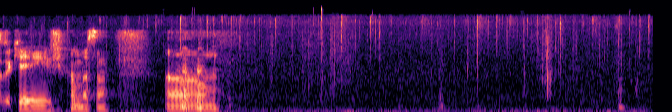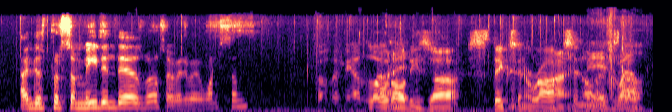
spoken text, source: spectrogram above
Back to the cave. I'm messing. Um, I just put some meat in there as well. So if anybody wants some, Well, let me unload all these uh, sticks and rocks and all that as well. stuff.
